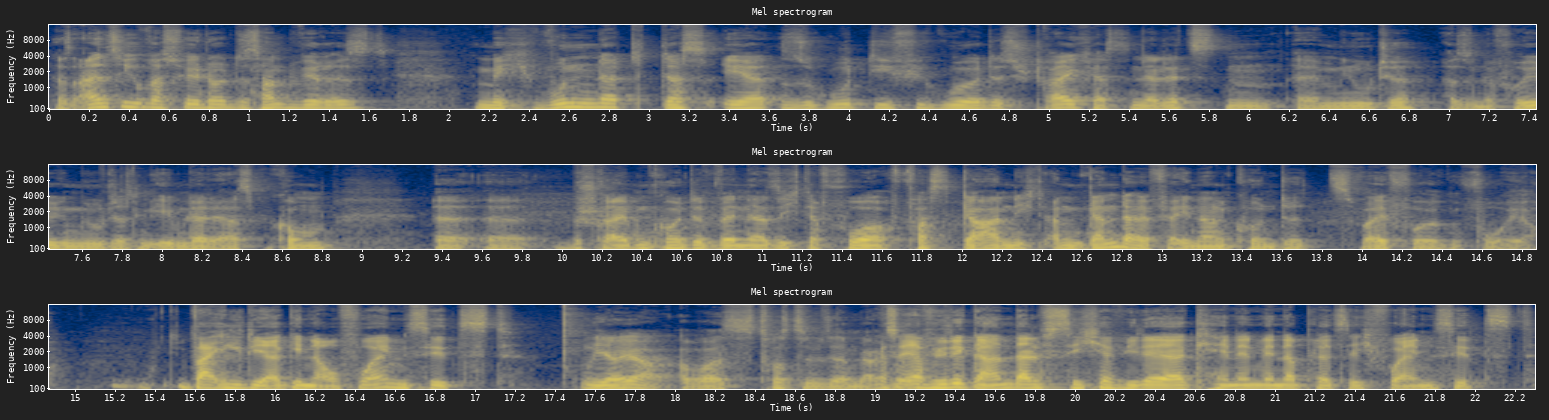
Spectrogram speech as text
Das Einzige, was vielleicht noch interessant wäre, ist, mich wundert, dass er so gut die Figur des Streichers in der letzten äh, Minute, also in der vorherigen Minute, das ist mir eben leider erst gekommen, äh, äh, beschreiben konnte, wenn er sich davor fast gar nicht an Gandalf erinnern konnte, zwei Folgen vorher. weil der genau vor ihm sitzt. Ja, ja, aber es ist trotzdem sehr merkwürdig. Also er würde Gandalf sicher wiedererkennen, wenn er plötzlich vor ihm sitzt.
